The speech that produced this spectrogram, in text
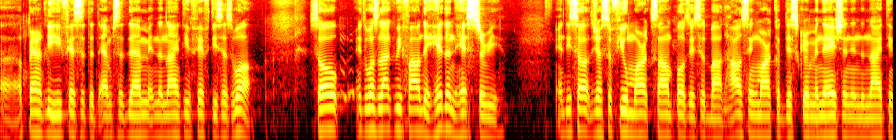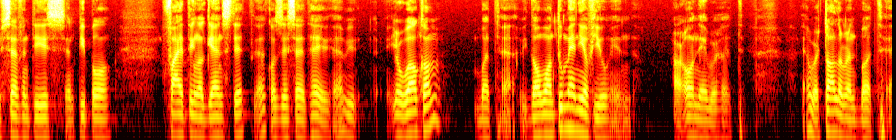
Uh, apparently he visited Amsterdam in the 1950s as well. So it was like we found a hidden history. And these are just a few more examples. It's about housing market discrimination in the 1970s and people fighting against it because they said, hey, yeah, we, you're welcome, but uh, we don't want too many of you in our own neighborhood. And we're tolerant, but uh,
